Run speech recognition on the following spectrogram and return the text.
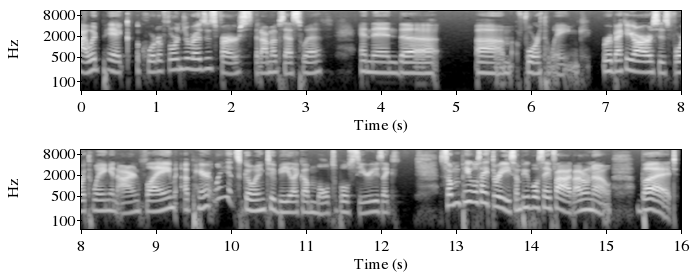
I would pick A Court of Thorns and Roses first, that I'm obsessed with, and then the um, Fourth Wing. Rebecca Yarros' Fourth Wing and Iron Flame. Apparently, it's going to be like a multiple series. Like some people say three, some people say five. I don't know, but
